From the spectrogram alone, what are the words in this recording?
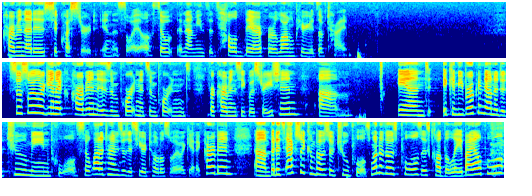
carbon that is sequestered in the soil. So, and that means it's held there for long periods of time. So soil organic carbon is important. It's important for carbon sequestration. Um, and it can be broken down into two main pools. So a lot of times you'll just hear total soil organic carbon, um, but it's actually composed of two pools. One of those pools is called the labile pool.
